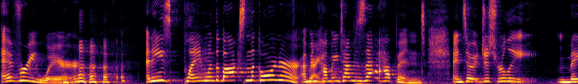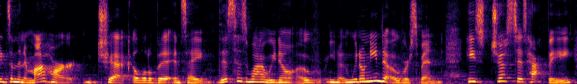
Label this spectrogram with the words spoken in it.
everywhere. And he's playing with the box in the corner. I mean, Right. how many times has that happened? And so it just really made something in my heart check a little bit and say, this is why we don't over, you know, we don't need to overspend. He's just as happy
